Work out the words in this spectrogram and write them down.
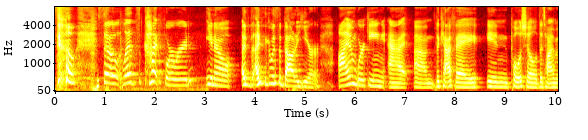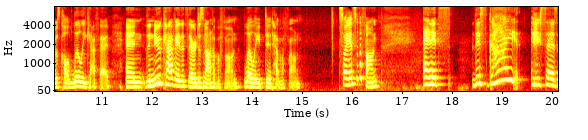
so so let's cut forward you know I, I think it was about a year i am working at um, the cafe in polish hill at the time it was called lili cafe and the new cafe that's there does not have a phone lili did have a phone so i answer the phone and it's this guy he says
